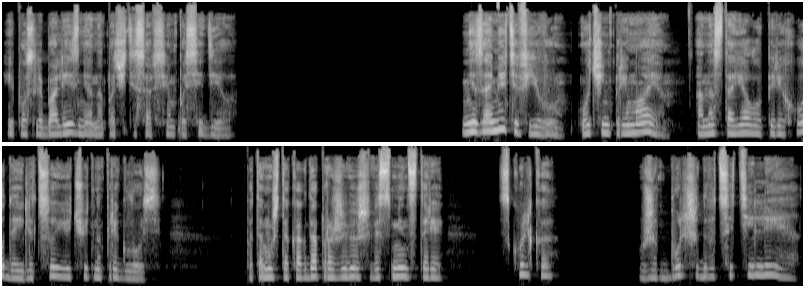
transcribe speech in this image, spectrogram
и после болезни она почти совсем посидела. Не заметив его, очень прямая, она стояла у перехода, и лицо ее чуть напряглось, потому что, когда проживешь в Вестминстере Сколько? Уже больше двадцати лет.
